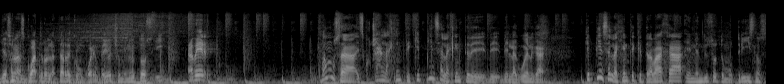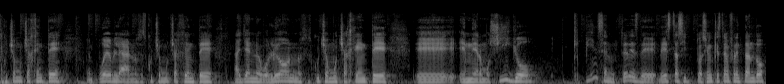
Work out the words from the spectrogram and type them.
Ya son las 4 de la tarde con 48 minutos y a ver, vamos a escuchar a la gente. ¿Qué piensa la gente de, la huelga? ¿Qué piensa la gente que trabaja en la industria automotriz? Nos escucha mucha gente en Puebla, nos escucha mucha gente allá en Nuevo León, nos escucha mucha gente eh, en Hermosillo. ¿Qué piensan ustedes de, esta situación que está enfrentando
